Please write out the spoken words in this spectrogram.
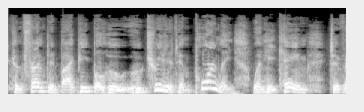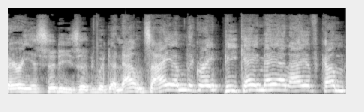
confronted by people who, who treated him poorly when he came to various cities and would announce, I am the great PK man. I have come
